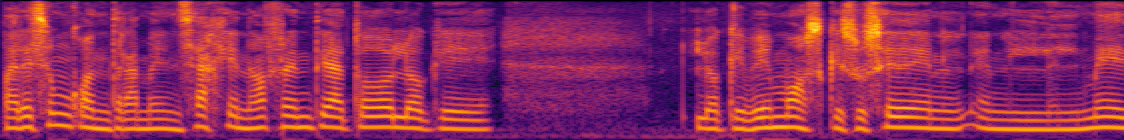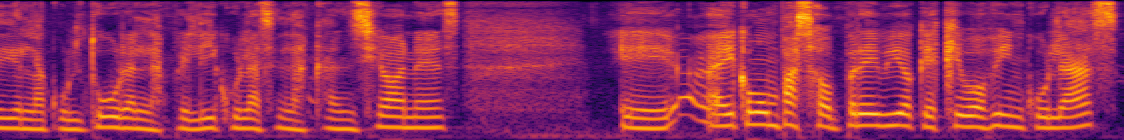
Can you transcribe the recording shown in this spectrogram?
parece un contramensaje, ¿no? Frente a todo lo que, lo que vemos que sucede en, el medio, en la cultura, en las películas, en las canciones, eh, hay como un paso previo que es que vos vinculás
